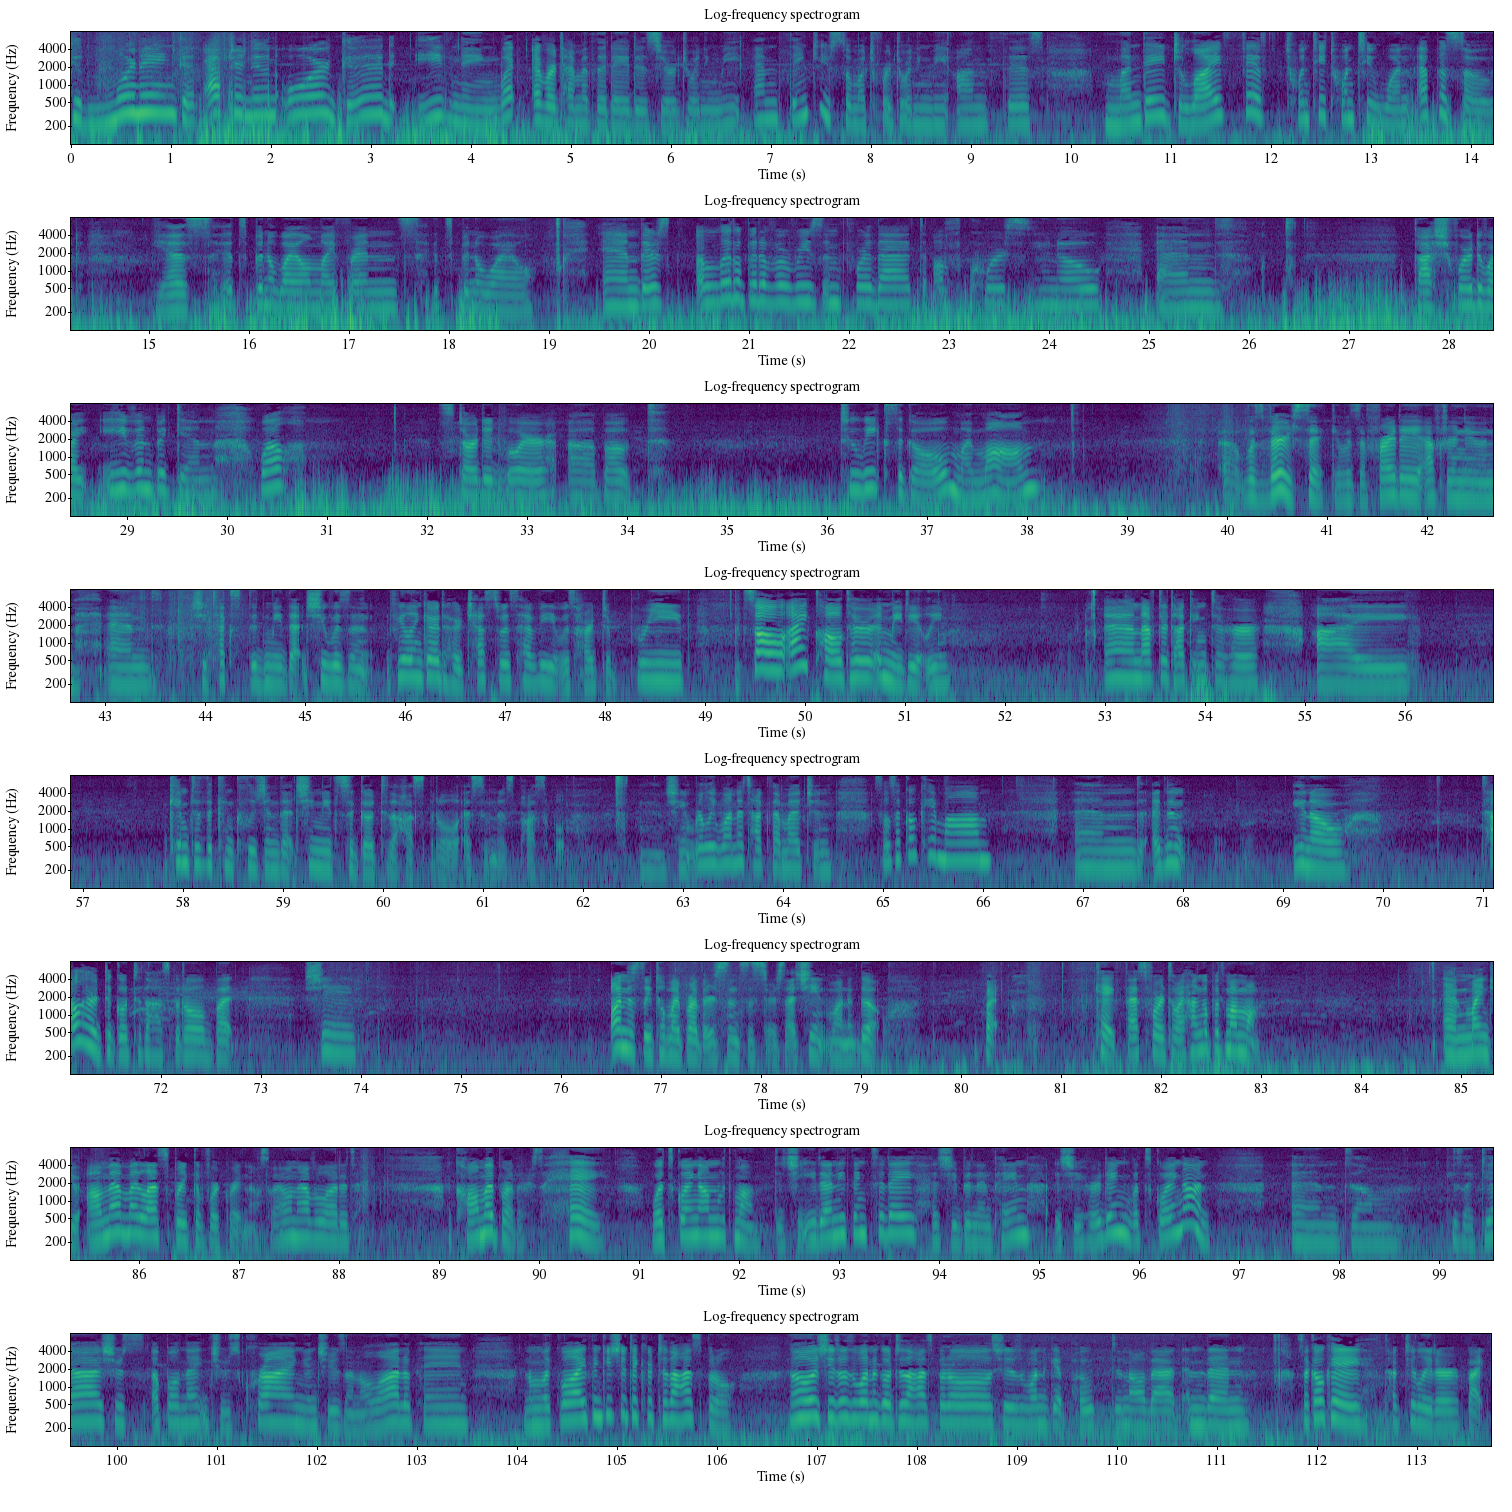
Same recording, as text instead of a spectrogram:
Good morning, good afternoon, or good evening, whatever time of the day it is you're joining me. And thank you so much for joining me on this Monday, July 5th, 2021 episode. Yes, it's been a while, my friends. It's been a while. And there's a little bit of a reason for that, of course, you know. And gosh, where do I even begin? Well, started where uh, about two weeks ago, my mom uh, was very sick. It was a Friday afternoon, and she texted me that she wasn't feeling good. Her chest was heavy, it was hard to breathe. So I called her immediately. And after talking to her, I came to the conclusion that she needs to go to the hospital as soon as possible. And she didn't really want to talk that much. And so I was like, okay, mom. And I didn't, you know, tell her to go to the hospital, but she honestly told my brothers and sisters that she didn't want to go. But, okay, fast forward. So I hung up with my mom. And mind you, I'm at my last break of work right now, so I don't have a lot of time. I call my brother, say, hey, what's going on with mom? Did she eat anything today? Has she been in pain? Is she hurting? What's going on? And um, he's like, yeah, she was up all night and she was crying and she was in a lot of pain. And I'm like, well, I think you should take her to the hospital. No, she doesn't want to go to the hospital. She doesn't want to get poked and all that. And then it's like, okay, talk to you later. Bye.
